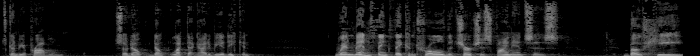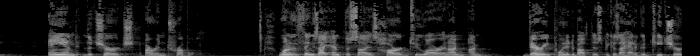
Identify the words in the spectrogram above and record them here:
it's going to be a problem. So don't, don't elect that guy to be a deacon. When men think they control the church's finances, both he and the church are in trouble. One of the things I emphasize hard to our, and I'm, I'm very pointed about this because I had a good teacher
